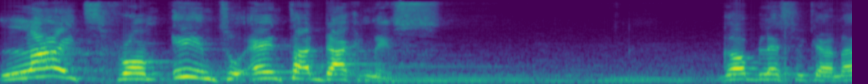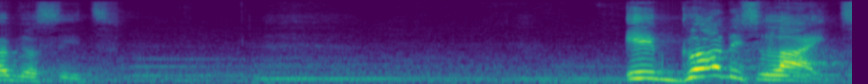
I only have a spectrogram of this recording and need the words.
light from him to enter darkness. God bless you, can have your seat. If God is light,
